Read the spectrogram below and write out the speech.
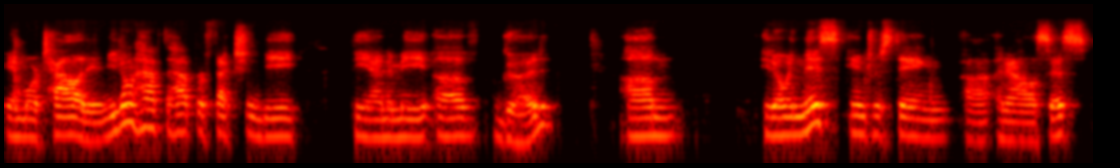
in mortality. And you don't have to have perfection be the enemy of good. Um, you know, in this interesting uh, analysis,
